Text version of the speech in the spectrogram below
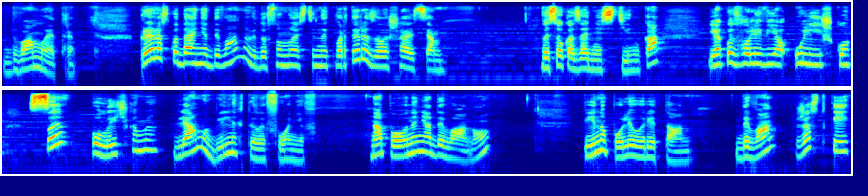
2 метри. При розкладанні дивану від основної стіни квартири залишається висока задня стінка, як узголів'я у ліжку, з поличками для мобільних телефонів. Наповнення дивану пінополіуретан. Диван жорсткий.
